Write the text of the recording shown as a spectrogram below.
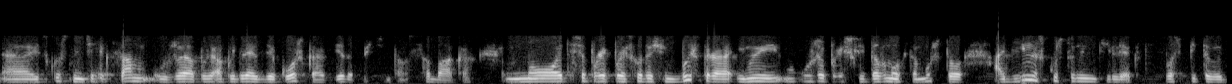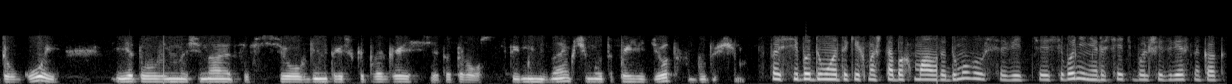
э, искусственный интеллект сам уже опре- определяет, где кошка, а где, допустим, там собака. Но это все происходит очень быстро, и мы уже пришли давно к тому, что один искусственный интеллект воспитывает другой, и это уже начинается все в геометрической прогрессии, этот рост. И мы не знаем, к чему это приведет в будущем. Спасибо, думаю, о таких масштабах мало задумывался, ведь сегодня нейросеть больше известна как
